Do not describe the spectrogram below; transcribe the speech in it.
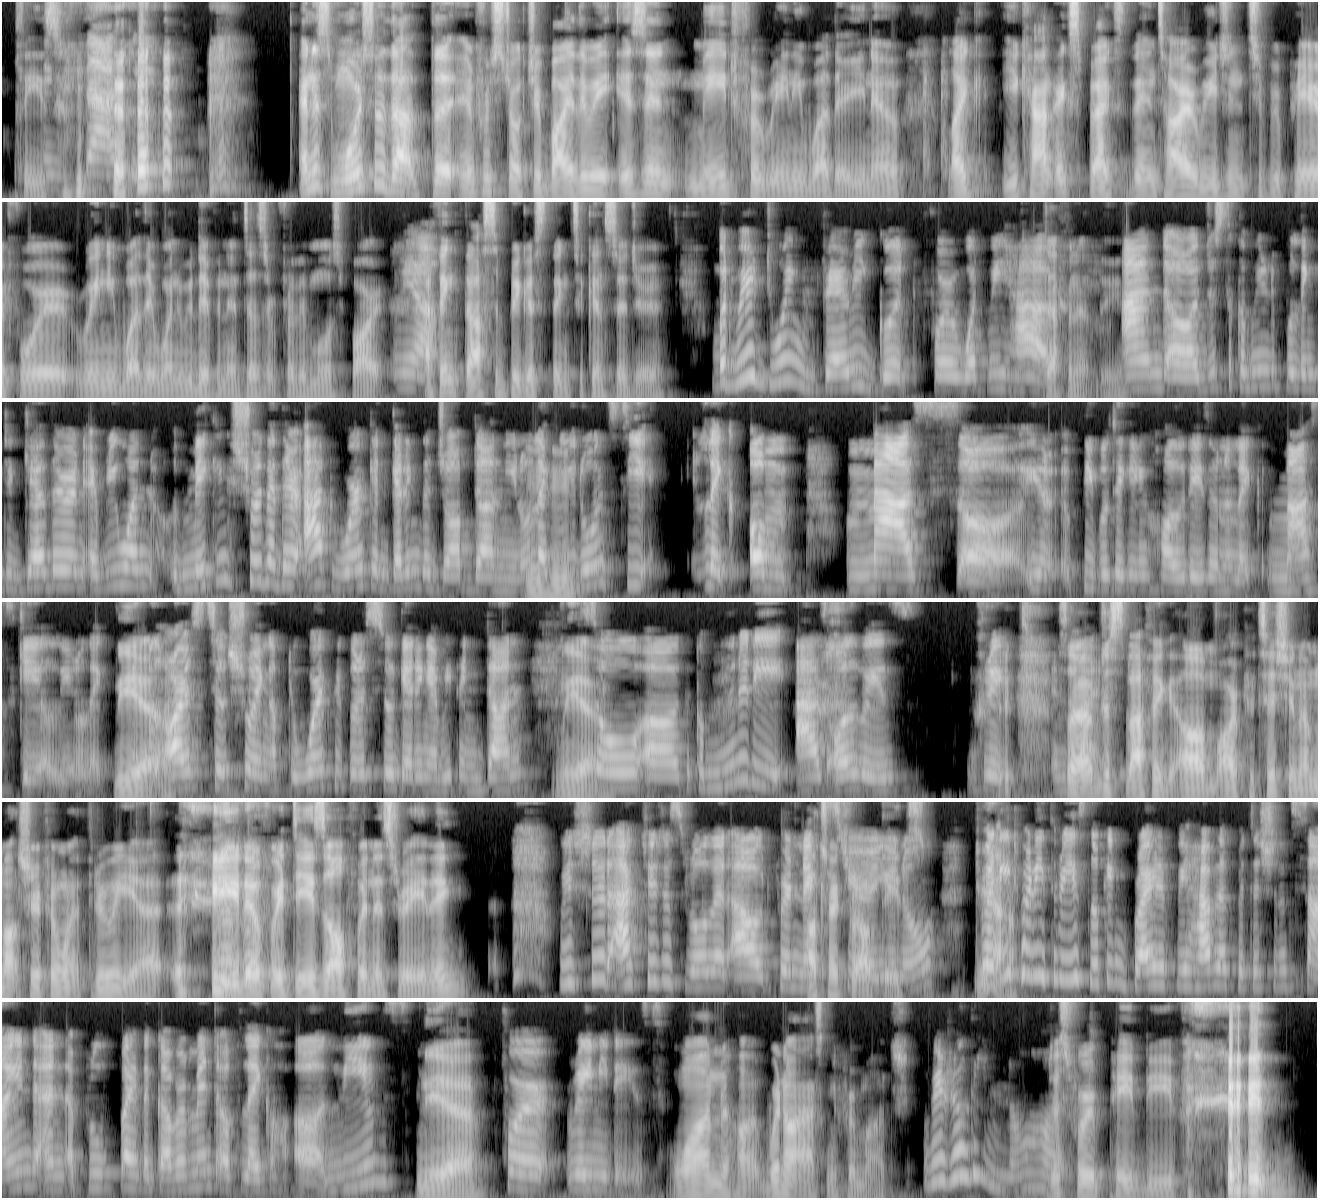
please. Exactly. and it's more so that the infrastructure, by the way, isn't made for rainy weather, you know? Like, you can't expect the entire region to prepare for rainy weather when we live in a desert for the most part. Yeah. I think that's the biggest thing to consider. But we're doing very good for what we have. Definitely. and uh, just the community pulling together and everyone making sure that they're at work and getting the job done you know like Mhm. you don't see like um mass uh, you know people taking holidays on a like mass scale you know like people are still showing up to work people are still getting everything done Yeah. so uh, the community as always great So I'm just laughing. Um, our petition. I'm not sure if it went through yet. you know, for days off when it's raining. We should actually just roll it out for next check for year you know Yeah. 2023 is looking bright if we have that petition signed and approved by the government of like uh, leaves Yeah. for rainy days. One. We're not asking for much. We're really not. Just for paid leave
